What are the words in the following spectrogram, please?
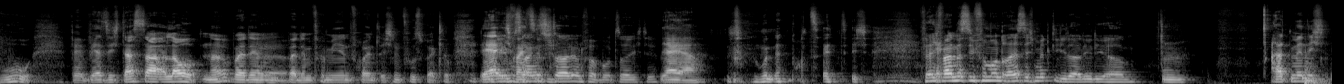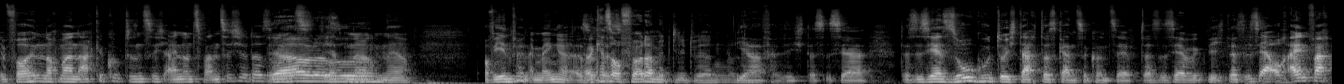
wuh, wer, wer sich das da erlaubt, ne, bei dem, Ja. bei dem familienfreundlichen Fußballclub. Ja, ich muss sagen, weiß das es. Stadionverbot, sag ich dir. Ja, ja, hundertprozentig. Vielleicht waren das die 35 Mitglieder, die die haben. Hatten wir nicht vorhin nochmal nachgeguckt, sind es nicht 21 oder so? Ja, oder Die so. eine- ja. Auf jeden Fall eine Menge. Also Da kannst du auch Fördermitglied werden. Ja, völlig. Das ist ja, das ist ja so gut durchdacht, das ganze Konzept. Das ist ja wirklich, das ist ja auch einfach,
